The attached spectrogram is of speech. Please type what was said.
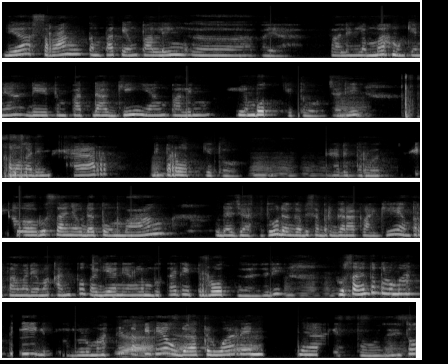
dia serang tempat yang paling uh, apa ya paling lemah mungkin ya di tempat daging yang paling lembut gitu jadi hmm. kalau nggak di leher di perut gitu hmm. ya di perut jadi kalau rusanya udah tumbang udah jatuh udah nggak bisa bergerak lagi yang pertama dia makan tuh bagian yang lembut tadi perut gitu. jadi hmm. rusanya itu belum mati gitu belum mati yeah, tapi dia yeah. udah keluarin gitu jadi itu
